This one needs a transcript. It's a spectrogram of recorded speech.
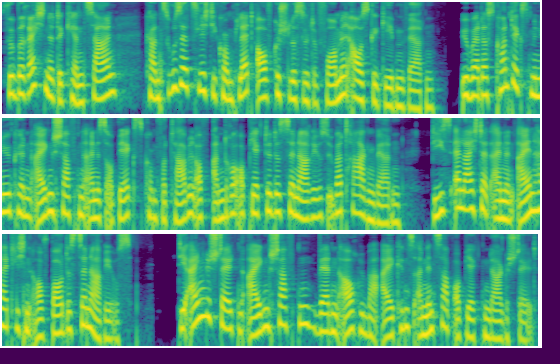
Für berechnete Kennzahlen kann zusätzlich die komplett aufgeschlüsselte Formel ausgegeben werden. Über das Kontextmenü können Eigenschaften eines Objekts komfortabel auf andere Objekte des Szenarios übertragen werden. Dies erleichtert einen einheitlichen Aufbau des Szenarios. Die eingestellten Eigenschaften werden auch über Icons an den Subobjekten dargestellt.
